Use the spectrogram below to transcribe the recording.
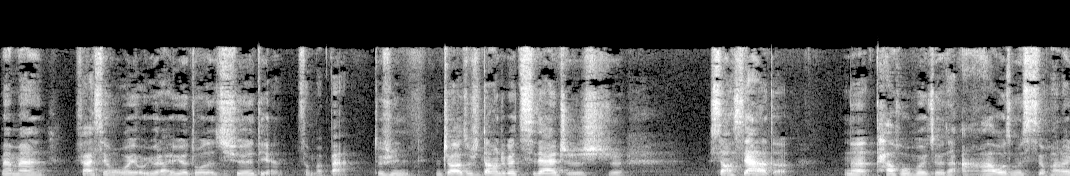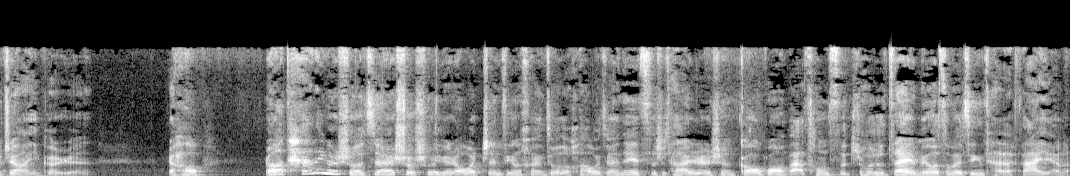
慢慢发现我有越来越多的缺点怎么办？就是你知道，就是当这个期待值是向下的，那他会不会觉得啊，我怎么喜欢了这样一个人？然后，然后他那个时候居然说出了一个让我震惊了很久的话，我觉得那一次是他的人生高光吧。从此之后就再也没有这么精彩的发言了。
